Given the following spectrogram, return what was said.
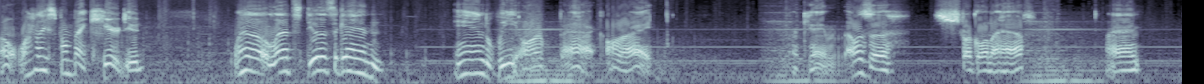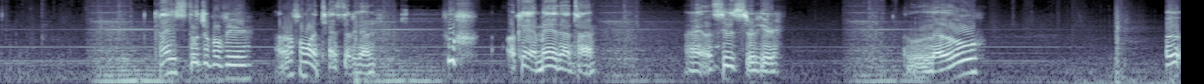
Oh, why did I spawn back here, dude? Well, let's do this again. And we are back. Alright. Okay, that was a struggle and a half. Alright. Can I still jump over here? I don't know if I want to test it again. Whew. Okay, I made it that time. Alright, let's see what's through here. Hello? Uh,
